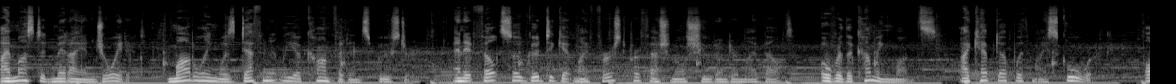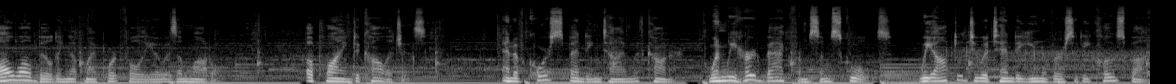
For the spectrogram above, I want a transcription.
I must admit I enjoyed it. Modeling was definitely a confidence booster, and it felt so good to get my first professional shoot under my belt. Over the coming months, I kept up with my schoolwork, all while building up my portfolio as a model, applying to colleges, and of course spending time with Connor. When we heard back from some schools, we opted to attend a university close by,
